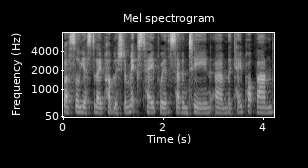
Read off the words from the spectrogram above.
Bustle yesterday published a mixtape with 17, um, the K-pop band,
